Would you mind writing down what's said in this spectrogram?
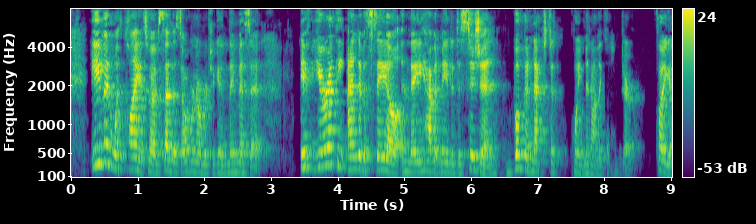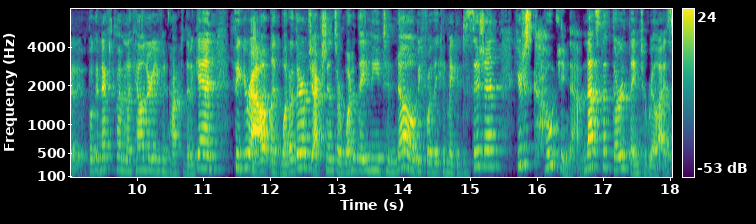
even with clients who have said this over and over again, they miss it. If you're at the end of a sale and they haven't made a decision, book a next appointment on the calendar. That's all you gotta do. Book a next appointment on the calendar. You can talk to them again, figure out like what are their objections or what do they need to know before they can make a decision. You're just coaching them. And that's the third thing to realize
